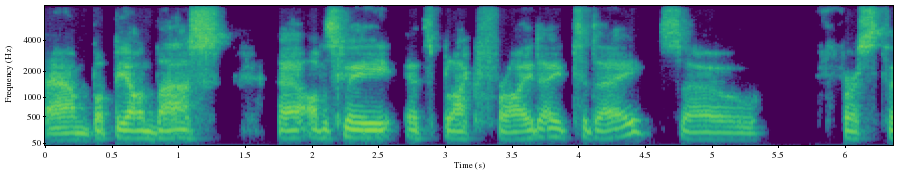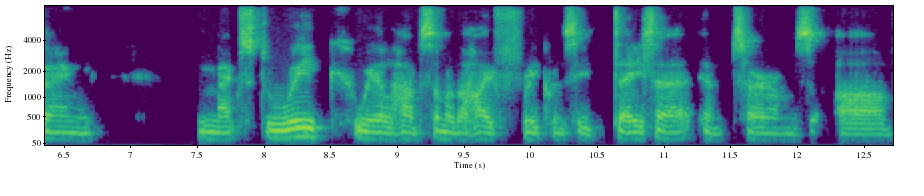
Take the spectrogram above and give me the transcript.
Um, but beyond that, uh, obviously it's Black Friday today. So first thing next week, we'll have some of the high frequency data in terms of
